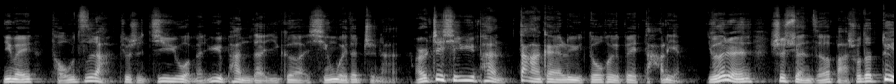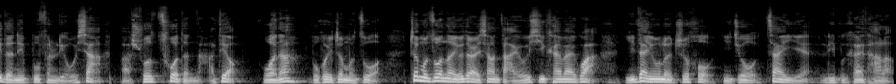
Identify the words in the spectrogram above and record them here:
因为投资啊，就是基于我们预判的一个行为的指南。而这些预判大概率都会被打脸。有的人是选择把说的对的那部分留下，把说错的拿掉。我呢不会这么做，这么做呢有点像打游戏开外挂，一旦用了之后，你就再也离不开它了。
